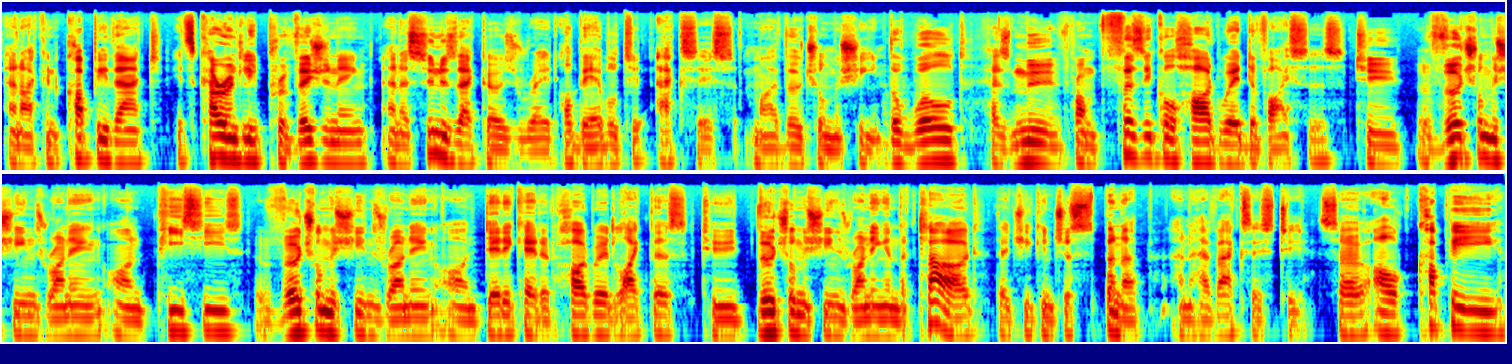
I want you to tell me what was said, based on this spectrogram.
and I can copy that. It's currently provisioning. And as soon as that goes red, I'll be able to access my virtual machine. The world has moved from physical hardware devices to virtual machines running on PCs, virtual machines running on dedicated hardware like this, to virtual machines running in the cloud that you can just spin up and have access to. So I'll copy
